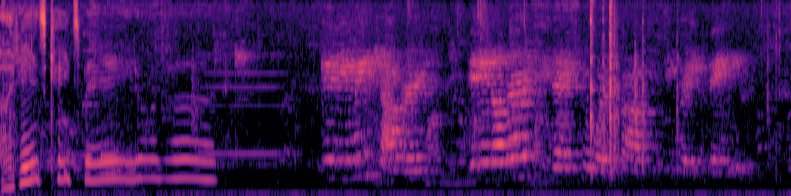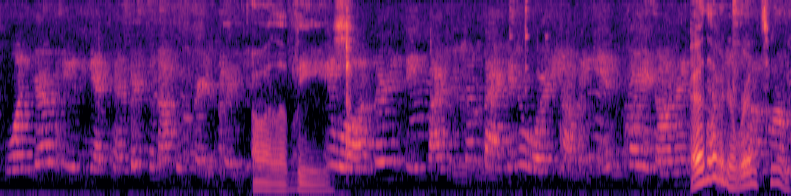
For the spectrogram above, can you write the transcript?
Oh, it is Kate Spade. Oh my god. Good oh, evening, shoppers. Did Oh, they have it in red too.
